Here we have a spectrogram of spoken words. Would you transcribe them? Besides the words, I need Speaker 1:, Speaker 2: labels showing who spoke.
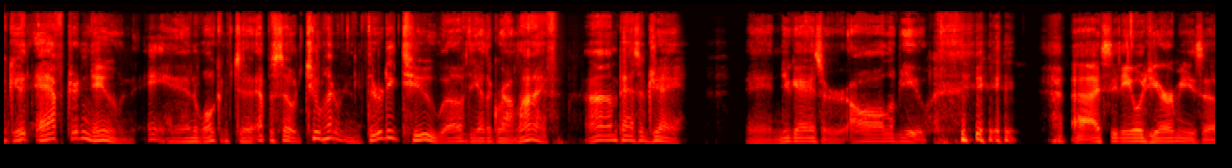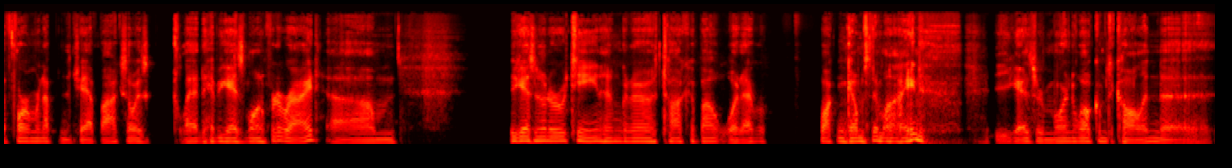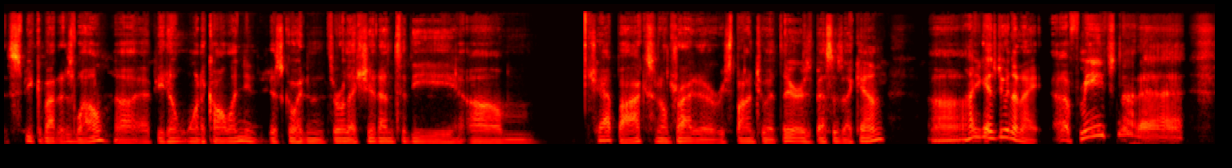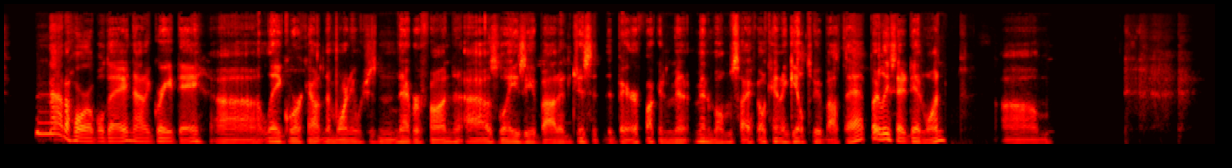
Speaker 1: Good afternoon, and welcome to episode 232 of The Other Ground Live. I'm Passive J, and you guys are all of you. uh, I see the OG Army is uh, forming up in the chat box. Always glad to have you guys along for the ride. Um, you guys know the routine. I'm going to talk about whatever fucking comes to mind. you guys are more than welcome to call in to speak about it as well. Uh, if you don't want to call in, you just go ahead and throw that shit onto the um, chat box, and I'll try to respond to it there as best as I can. Uh, how you guys doing tonight? Uh, for me, it's not a not a horrible day, not a great day. Uh, leg workout in the morning, which is never fun. I was lazy about it, just at the bare fucking min- minimum, so I feel kind of guilty about that. But at least I did one. Um,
